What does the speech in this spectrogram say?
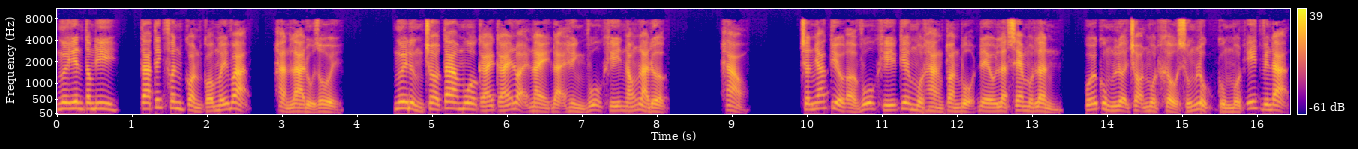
Ngươi yên tâm đi, ta tích phân còn có mấy vạn, hẳn là đủ rồi. Ngươi đừng cho ta mua cái cái loại này đại hình vũ khí nóng là được. Hảo. Trần Nhã Kiều ở vũ khí kia một hàng toàn bộ đều lật xem một lần, cuối cùng lựa chọn một khẩu súng lục cùng một ít viên đạn.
